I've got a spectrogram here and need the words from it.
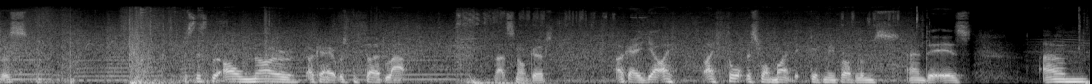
Jesus. Is this the... Oh no. Okay, it was the third lap. That's not good. Okay, yeah, I, I thought this one might give me problems, and it is. Um,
